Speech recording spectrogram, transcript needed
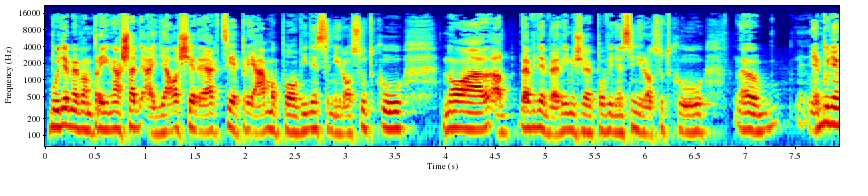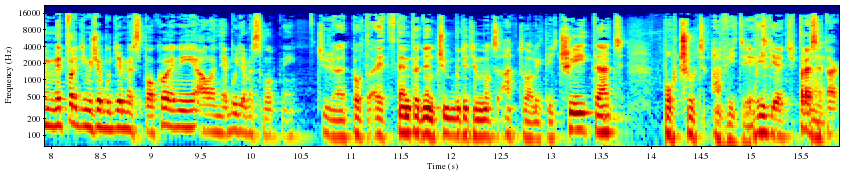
Budeme vám prinášať aj ďalšie reakcie priamo po vynesení rozsudku. No a, a pevne verím, že po vynesení rozsudku e, nebudem, netvrdím, že budeme spokojní, ale nebudeme smutní. Čiže aj, pot, aj tento deň či budete môcť aktuality čítať, počuť a vidieť. Vidieť, presne aj. tak.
